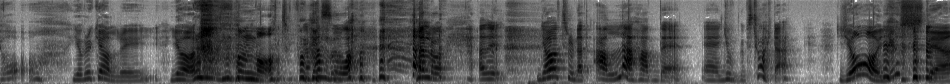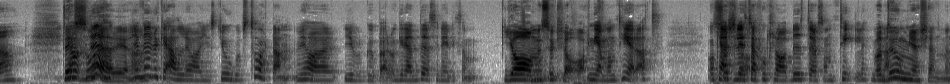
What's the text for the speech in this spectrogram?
Ja, jag brukar aldrig göra någon mat på hallå! hallå! Alltså, jag trodde att alla hade eh, jordgubbstårta. Ja, just det! Det är Ja, så vi, är det ja. Vi brukar aldrig ha just jordgubbstårtan. Vi har jordgubbar och grädde så det är liksom Ja, men såklart. nedmonterat. Och kanske lite Såklart. chokladbitar och sånt till. Vad dum jag känner mig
